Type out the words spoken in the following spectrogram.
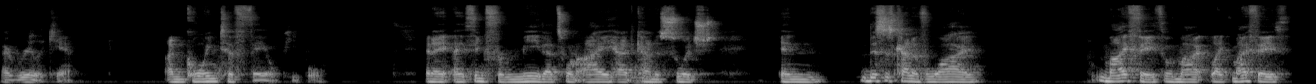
I really can't. I'm going to fail people. And I, I think for me, that's when I had kind of switched. And this is kind of why my faith with my, like my faith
